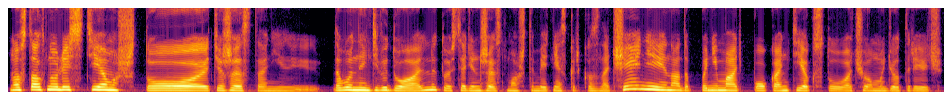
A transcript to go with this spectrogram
но столкнулись с тем, что эти жесты, они довольно индивидуальны, то есть один жест может иметь несколько значений, и надо понимать по контексту, о чем идет речь.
